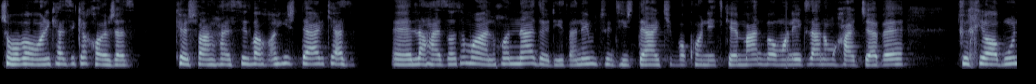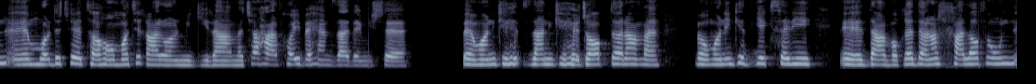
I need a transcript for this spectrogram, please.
شما به عنوان کسی که خارج از کشور هستید واقعا هیچ درکی از لحظات ما الان ندارید و نمی‌تونید هیچ درکی بکنید که من به عنوان یک زن محجبه تو خیابون مورد چه اتهاماتی قرار می‌گیرم و چه حرفهایی به هم زده میشه. به عنوان که زنی که هجاب دارم و به عنوان اینکه یک سری در واقع دارن خلاف اون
